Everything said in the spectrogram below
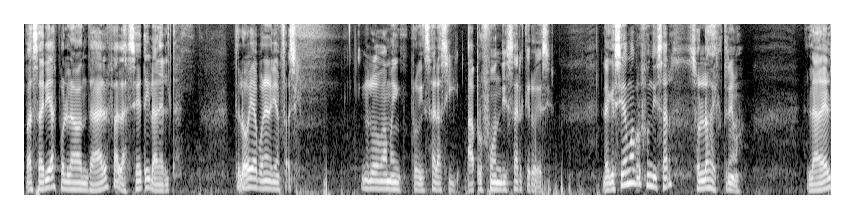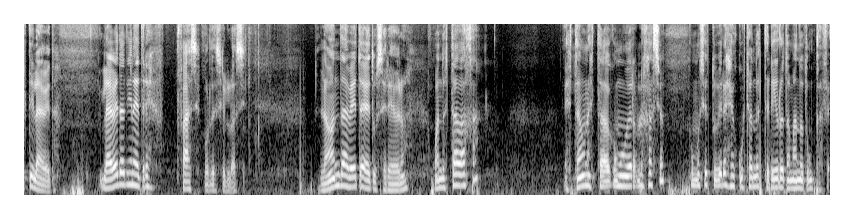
pasarías por la onda alfa, la zeta y la delta. Te lo voy a poner bien fácil. No lo vamos a improvisar así, a profundizar, quiero decir. La que sí vamos a profundizar son los extremos. La delta y la beta. La beta tiene tres fases, por decirlo así. La onda beta de tu cerebro, cuando está baja, está en un estado como de relajación, como si estuvieras escuchando este libro tomándote un café.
